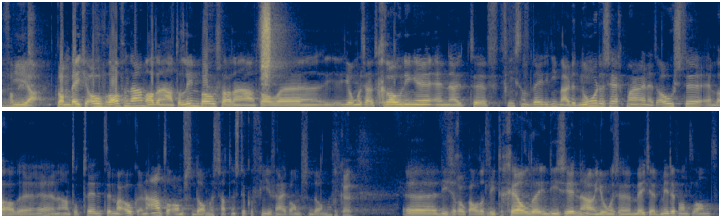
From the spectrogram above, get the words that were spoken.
van mensen? Ja, het kwam een beetje overal vandaan. We hadden een aantal limbo's, we hadden een aantal eh, jongens uit Groningen en uit eh, Friesland, weet ik niet, maar uit het noorden zeg maar, en het oosten. En we hadden eh, een aantal Twente, maar ook een aantal Amsterdammers. Er zaten een stuk of vier, vijf Amsterdammers. Oké. Eh, die zich ook altijd lieten gelden in die zin. Nou, jongens een beetje uit het midden van het land.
